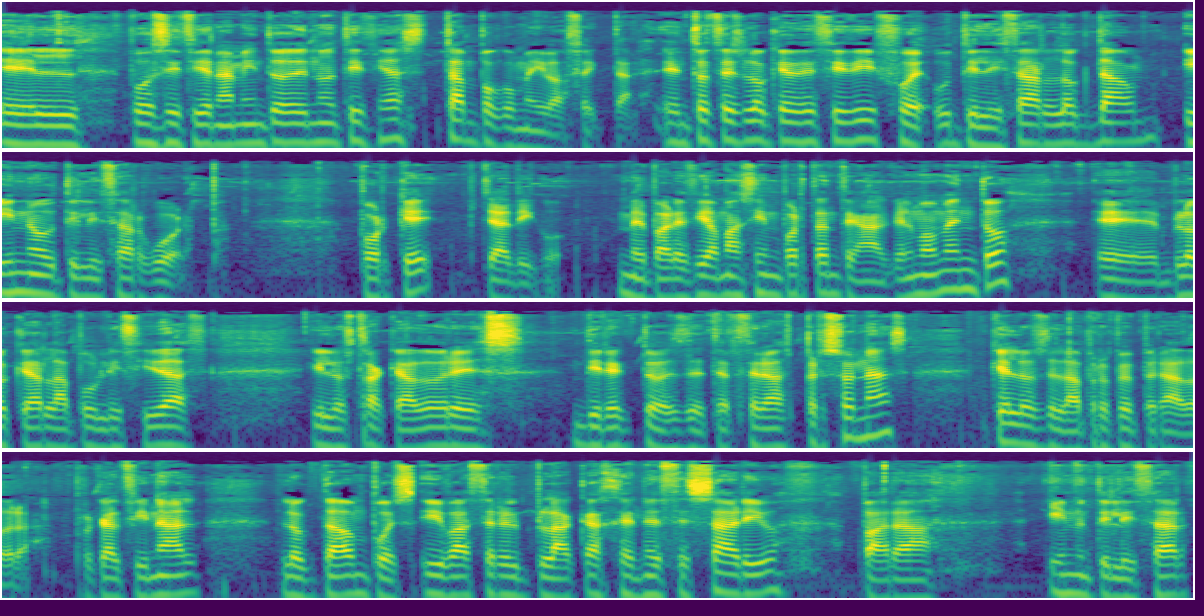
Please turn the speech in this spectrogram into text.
el posicionamiento de noticias tampoco me iba a afectar. Entonces lo que decidí fue utilizar Lockdown y no utilizar Warp. Porque, ya digo, me parecía más importante en aquel momento eh, bloquear la publicidad y los traqueadores directos de terceras personas que los de la propia operadora. Porque al final Lockdown pues iba a hacer el placaje necesario para inutilizar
